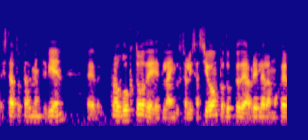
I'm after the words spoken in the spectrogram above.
está totalmente bien. Eh, producto de la industrialización, producto de abrirle a la mujer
